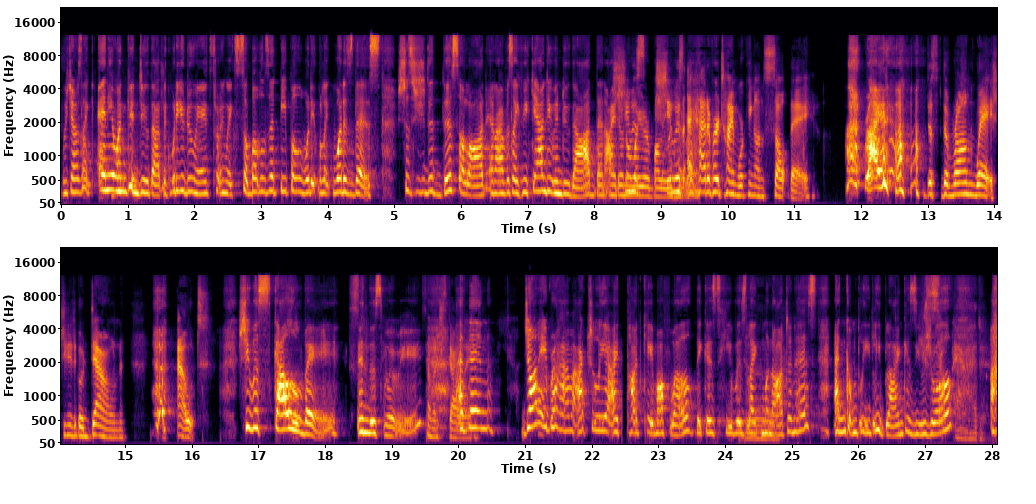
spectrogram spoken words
which I was like, anyone can do that. Like, what are you doing? Are throwing like sub bubbles at people? What like what is this? She she did this a lot, and I was like, if you can't even do that, then I don't she know was, why you're Bollywood. She was ahead of her time working on Salt Bae, right. Just the wrong way. She needed to go down, out. She was Scowl Bae in this movie. So much scowling. And then John Abraham actually I thought came off well because he was like monotonous and completely blank as usual. So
